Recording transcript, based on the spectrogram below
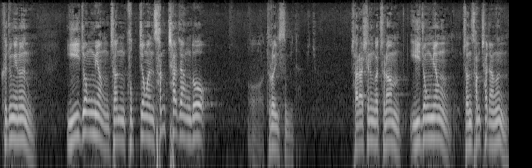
그 중에는 이종명 전 국정원 3차장도 어, 들어 있습니다. 잘 아시는 것처럼 이종명 전 3차장은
